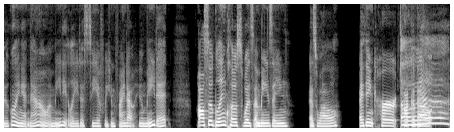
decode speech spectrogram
Googling it now immediately to see if we can find out who made it. Also, Glenn Close was amazing as well. I think her talk Oh, about yeah.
